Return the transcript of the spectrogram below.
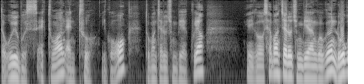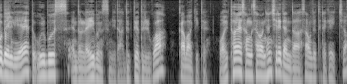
The Wolves Act 1 and 2 이 곡 두 번째로 준비했고요. 그리고 세 번째로 준비한 곡은 Rogue Valley의 The Wolves and the Ravens입니다. 늑대들과 까마귀들. 월터의 상상은 현실이 된다 사운드 트랙에 있죠.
